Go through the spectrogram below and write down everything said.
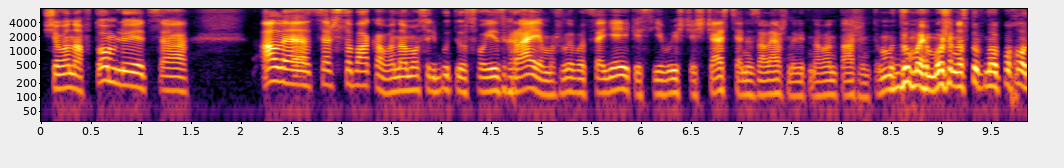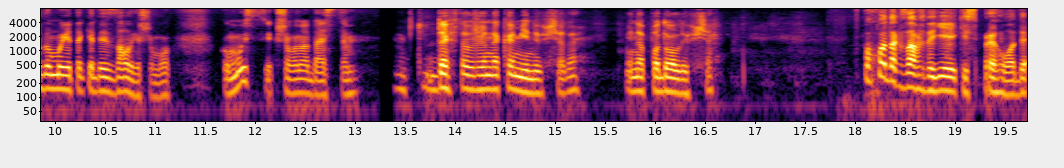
що вона втомлюється. Але це ж собака, вона мусить бути у своїй зграї. Можливо, це є якесь її вище щастя, незалежно від навантажень. Тому думаю, може наступного походу ми її таки десь залишимо комусь, якщо вона дасться. Тут дехто вже накамінився, да? І наподолився. Походах завжди є якісь пригоди.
